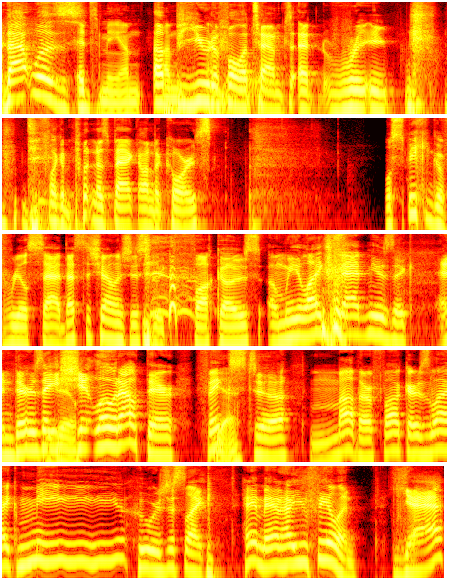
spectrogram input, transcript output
That was it's me. I'm a I'm- beautiful attempt at re fucking putting us back on the course. Well, speaking of real sad, that's the challenge this week, fuckos. And we like sad music, and there's a shitload out there thanks to motherfuckers like me who are just like, hey man, how you feeling? Yeah?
